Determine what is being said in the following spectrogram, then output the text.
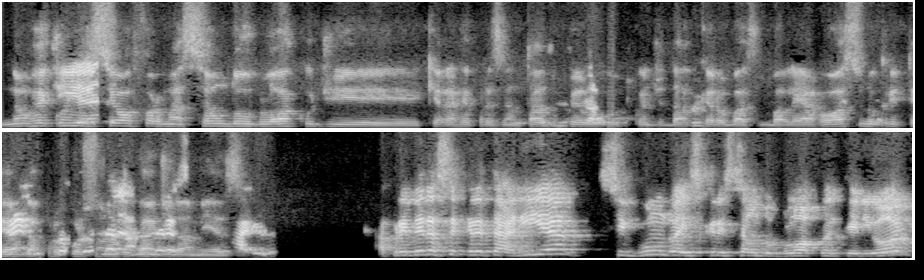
Não reconheceu a formação do bloco de que era representado pelo outro candidato, que era o Baleia Rossi, no critério da proporcionalidade da mesa. A primeira secretaria, segundo a inscrição do bloco anterior,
